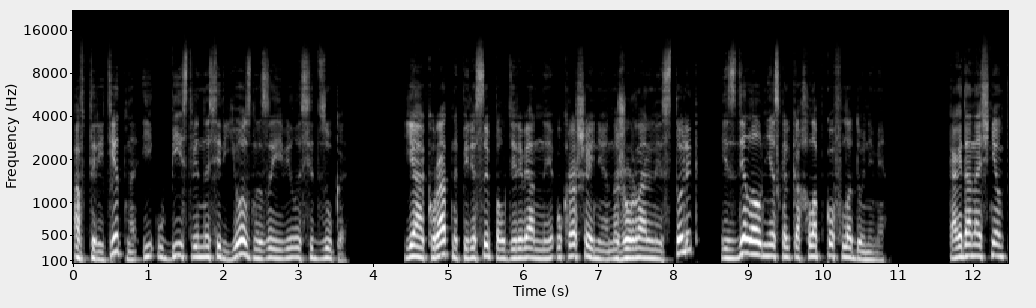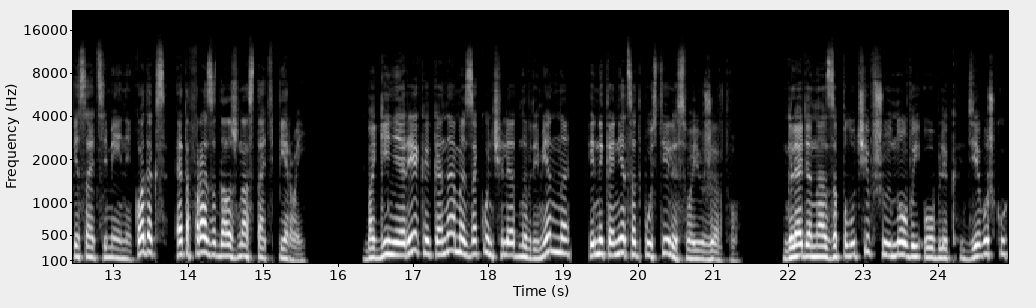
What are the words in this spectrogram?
Авторитетно и убийственно серьезно заявила Сидзука. Я аккуратно пересыпал деревянные украшения на журнальный столик и сделал несколько хлопков ладонями. Когда начнем писать семейный кодекс, эта фраза должна стать первой. Богиня рек и Канамы закончили одновременно и, наконец, отпустили свою жертву. Глядя на заполучившую новый облик девушку,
